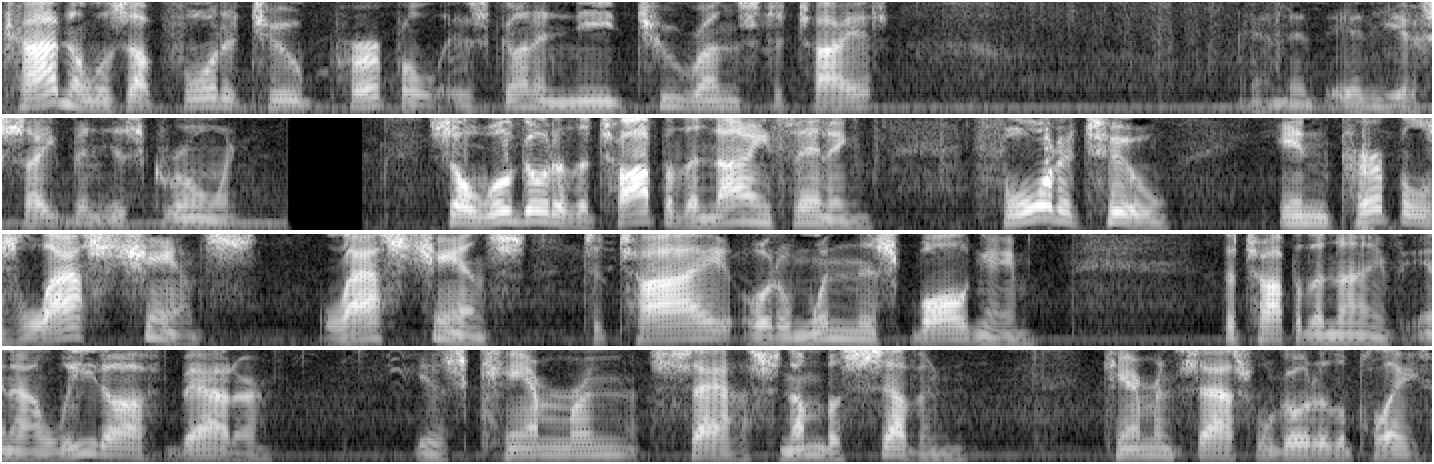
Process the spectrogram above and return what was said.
Cardinal is up four to two. Purple is going to need two runs to tie it, and it- the excitement is growing. So we'll go to the top of the ninth inning, four to two, in Purple's last chance, last chance to tie or to win this ball game. The top of the ninth, and our leadoff batter is Cameron Sass, number seven. Cameron Sass will go to the plate.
